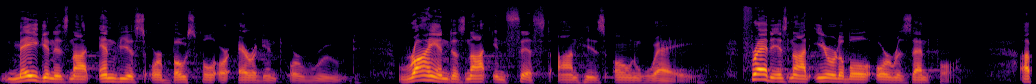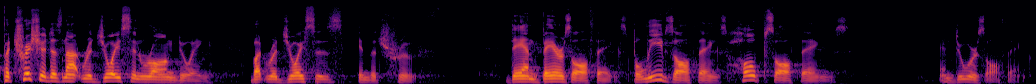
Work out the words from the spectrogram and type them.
Megan is not envious or boastful or arrogant or rude. Ryan does not insist on his own way. Fred is not irritable or resentful. Uh, Patricia does not rejoice in wrongdoing, but rejoices in the truth. Dan bears all things, believes all things, hopes all things, endures all things.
